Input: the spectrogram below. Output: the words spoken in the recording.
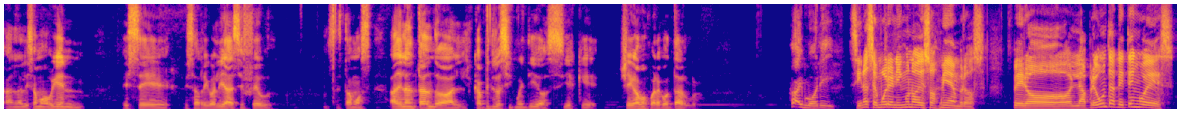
Analizamos bien ese, esa rivalidad, ese feud. Nos estamos adelantando al capítulo 52, si es que llegamos para contarlo. ¡Ay, morí! Si no se muere ninguno de esos miembros. Pero la pregunta que tengo es:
